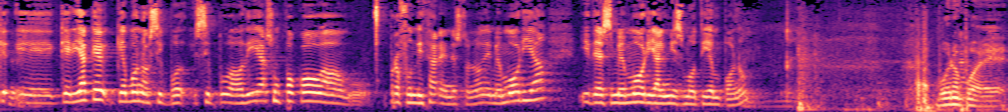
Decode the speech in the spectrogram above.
eh, quería que, bueno, si, si, podías un poco um, profundizar en esto, ¿no? De memoria y desmemoria al mismo tiempo, ¿no? Bueno, pues,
